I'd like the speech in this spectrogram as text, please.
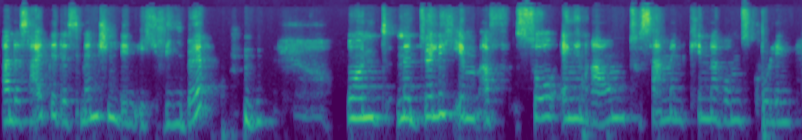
an der Seite des Menschen, den ich liebe? Und natürlich eben auf so engen Raum zusammen, Kinder, Homeschooling,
